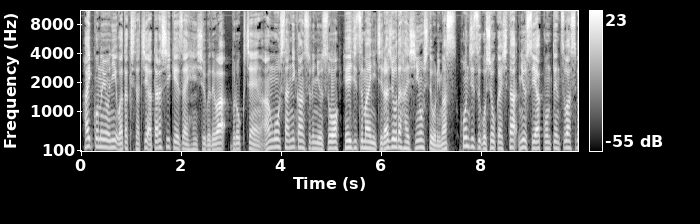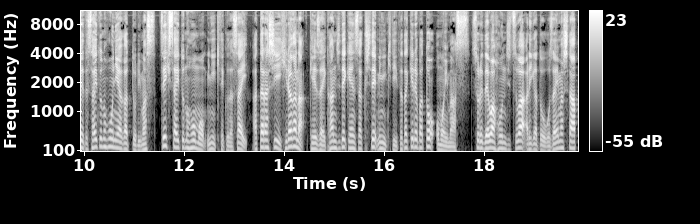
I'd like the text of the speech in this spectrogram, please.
はい、このように私たち新しい経済編集部では、ブロックチェーン暗号資産に関するニュースを平日毎日ラジオで配信をしております。本日ご紹介したニュースやコンテンツはすべてサイトの方に上がっております。ぜひサイトの方も見に来てください。新しいひらがな、経済漢字で検索して見に来ていただければと思います。それでは本日はありがとうございました。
